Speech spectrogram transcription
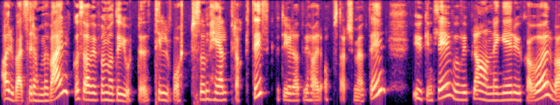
arbeidsrammeverk, og så har vi på en måte gjort det til vårt. Sånn helt praktisk betyr det at vi har oppstartsmøter ukentlig hvor vi planlegger uka vår. Hva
